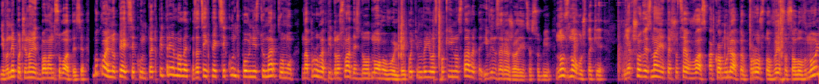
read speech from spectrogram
і вони починають балансуватися. Буквально 5 секунд так підтримали. За цих 5 секунд повністю мертвому напруга підросла десь до 1 вольта, і потім ви його спокійно ставите, і він заряджається собі. Ну знову ж таки. Якщо ви знаєте, що це у вас акумулятор просто висосало в ноль,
